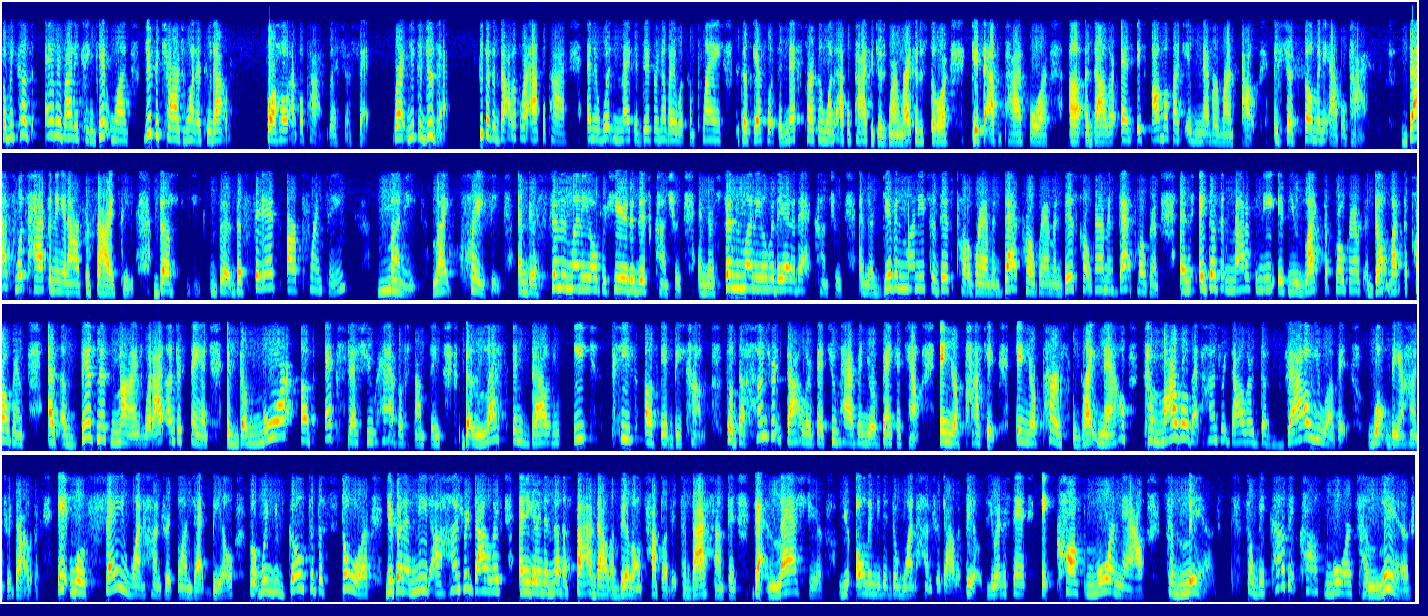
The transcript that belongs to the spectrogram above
So because everybody can get one, you could charge one or two dollars for a whole apple pie, let's just say. Right? You could do that. You could get a dollar for an apple pie, and it wouldn't make a difference. Nobody would complain because guess what? The next person wanted apple pie could just run right to the store, get the apple pie for uh, a dollar, and it's almost like it never runs out. It's just so many apple pies. That's what's happening in our society. The the the feds are printing money like crazy. And they're sending money over here to this country, and they're sending money over there to that country, and they're giving money to this program and that program and this program and that program. And it doesn't matter to me if you like the programs or don't like the programs. As a business mind, what I understand is the more of excess you have of something, the less in value each piece of it becomes. So the hundred dollars that you have in your bank account, in your pocket, in your purse right now, tomorrow that hundred dollars, the value of it won't be a hundred dollars. It will say one hundred on that bill, but when you go to the store, you're gonna need a hundred dollars and you're gonna need another five dollar bill on top of it to buy something that last year you only needed the one hundred dollar bill. Do you understand? It costs more now to live. So because it costs more to live,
